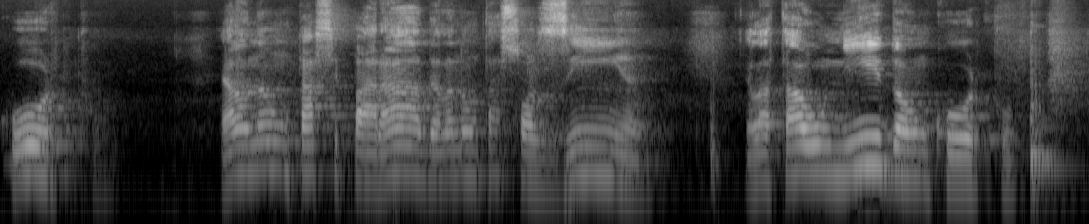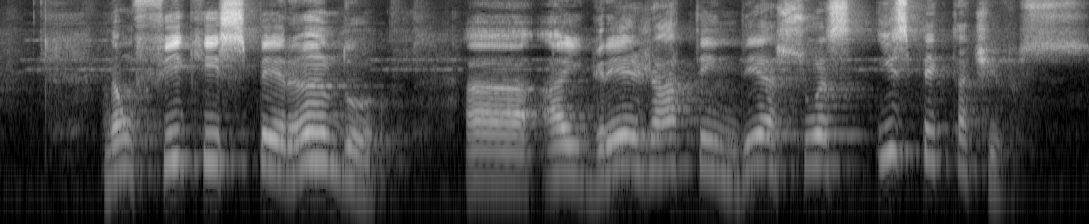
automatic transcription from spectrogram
corpo. Ela não está separada, ela não está sozinha ela está unida a um corpo. Não fique esperando a, a igreja atender às suas expectativas.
